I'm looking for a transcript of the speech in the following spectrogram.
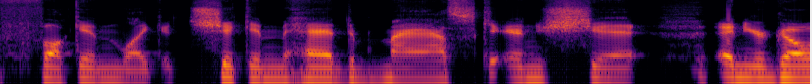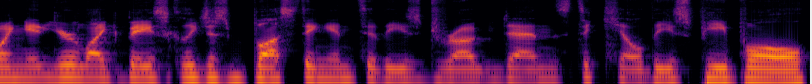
fucking like chicken head mask and shit and you're going and you're like basically just busting into these drug dens to kill these people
